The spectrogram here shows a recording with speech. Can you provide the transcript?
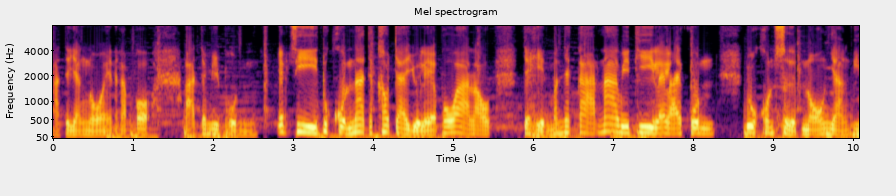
อาจจะยังน้อยนะครับ ก็อาจจะมีผล FC ทุกคนน่าจะเข้าใจอยู่แล้ว เพราะว่าเราจะเห็นบรรยากาศหน้าเวทีหลายๆ คนดูคอนเสิร์ตน้องอย่างมี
